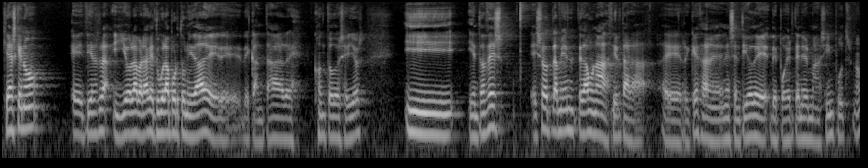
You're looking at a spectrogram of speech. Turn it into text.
quieras que no, eh, tienes la, y yo la verdad que tuve la oportunidad de, de, de cantar eh, con todos ellos, y, y, entonces eso también te da una cierta eh, riqueza en, en, el sentido de, de, poder tener más inputs, ¿no?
